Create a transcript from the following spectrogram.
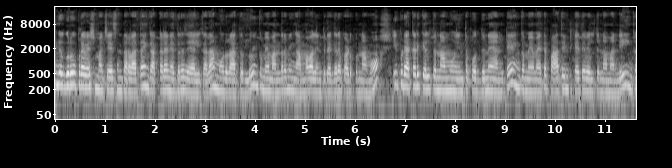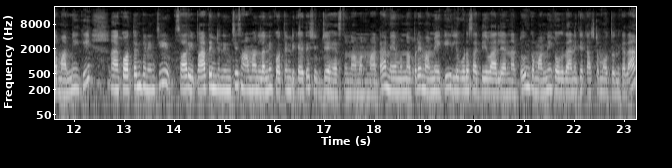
ఇంకా గృహ ప్రవేశం చేసిన తర్వాత ఇంకా అక్కడే నిద్ర చేయాలి కదా మూడు రాత్రులు. ఇంకా మేమందరం ఇంకా అమ్మ వాళ్ళ ఇంటి దగ్గరే పడుకున్నాము. ఇప్పుడు ఎక్కడికి వెళ్తున్నాము? ఇంత పొద్దునే అంటే ఇంకా మేమైతే పాత ఇంటికి అయితే వెళ్తున్నామండి. ఇంకా మమ్మీకి కొత్త ఇంటి నుంచి సారీ పాత ఇంటి నుంచి సామాన్లన్నీ కొత్త ఇంటికి అయితే షిఫ్ట్ చేసేస్తున్నాం అనమాట మేము ఉన్నప్పుడే మమ్మీకి ఇల్లు కూడా సర్ది ఇవ్వాలి అన్నట్టు. ఇంకా మమ్మీకి ఒకదానికే కష్టం అవుతుంది కదా.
